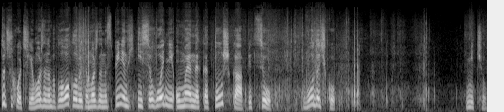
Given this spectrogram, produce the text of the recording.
Тут що хоч є, можна на поплавок ловити, можна на спінінг. І сьогодні у мене катушка під цю вудочку. Мітчел.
